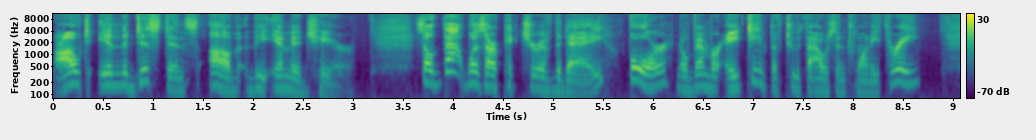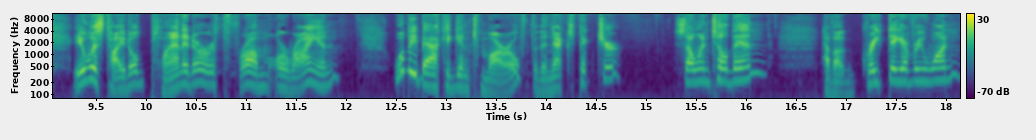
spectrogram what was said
out in the distance of the image here. So that was our picture of the day for November 18th of 2023. It was titled Planet Earth from Orion. We'll be back again tomorrow for the next picture. So until then, have a great day, everyone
